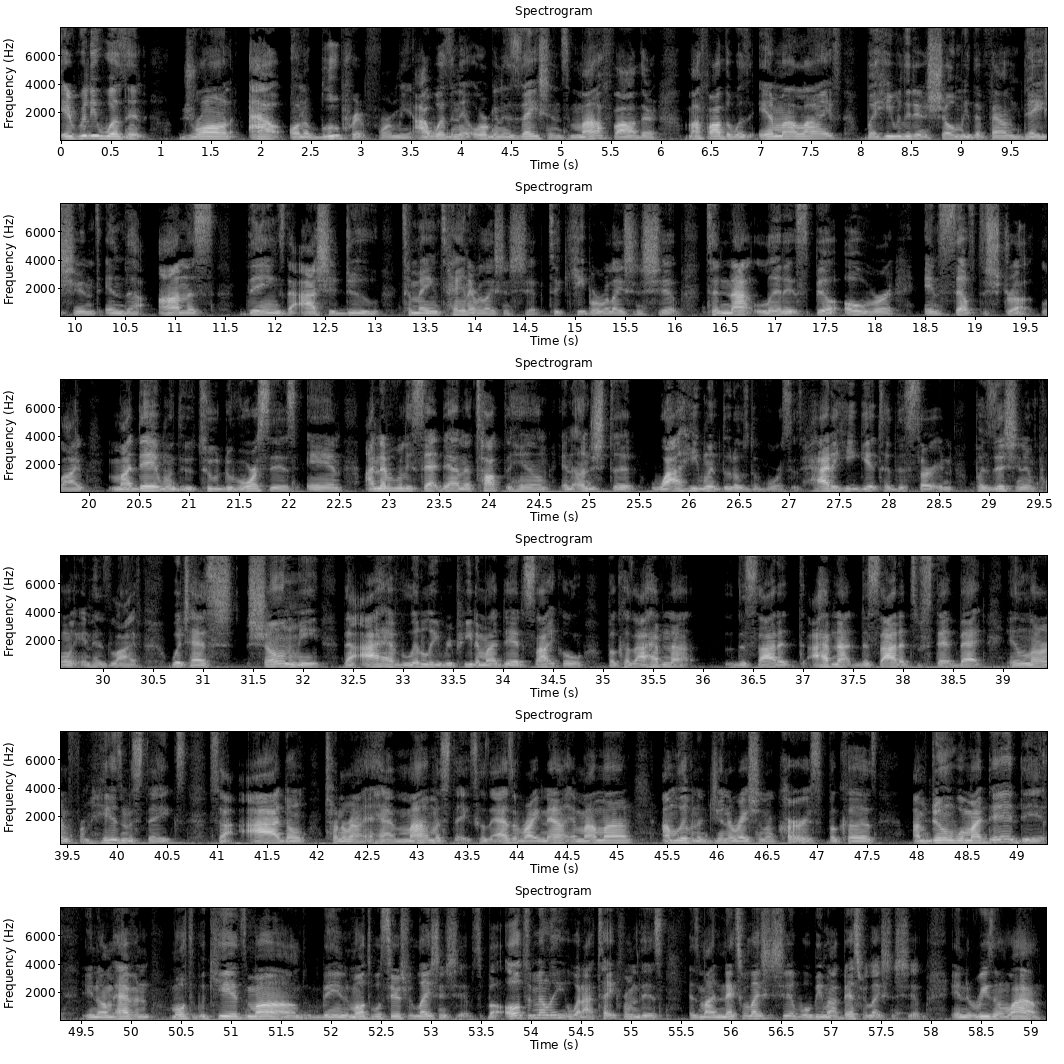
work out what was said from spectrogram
it really wasn't drawn out on a blueprint for me. I wasn't in organizations. My father, my father was in my life, but he really didn't show me the foundations and the honest things that I should do to maintain a relationship, to keep a relationship, to not let it spill over and self destruct. Like my dad went through two divorces, and I never really sat down and talked to him and understood why he went through those divorces. How did he get to this certain position and point in his life, which has shown me that I have literally repeated my dad's cycle because I have not decided I have not decided to step back and learn from his mistakes so I don't turn around and have my mistakes because as of right now in my mind I'm living a generational curse because I'm doing what my dad did. You know, I'm having multiple kids, moms, being in multiple serious relationships. But ultimately, what I take from this is my next relationship will be my best relationship. And the reason why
